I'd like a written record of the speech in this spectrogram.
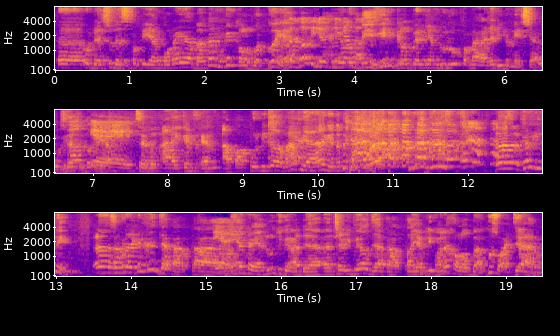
eh, udah sudah seperti yang Korea bahkan mungkin kalau buat gue ya Buat gue video klipnya bagus sih. girl band yang dulu pernah ada di Indonesia. Maksudnya contoh Oke. kayak Seven Icons and apa pun itu lah maaf ya gitu. Tapi gue benar terus Eh, karena gini eh, Seven Icons kan Jakarta. Iya, maksudnya kayak dulu juga ada eh, Cherry Bell Jakarta yang di mana kalau bagus wajar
